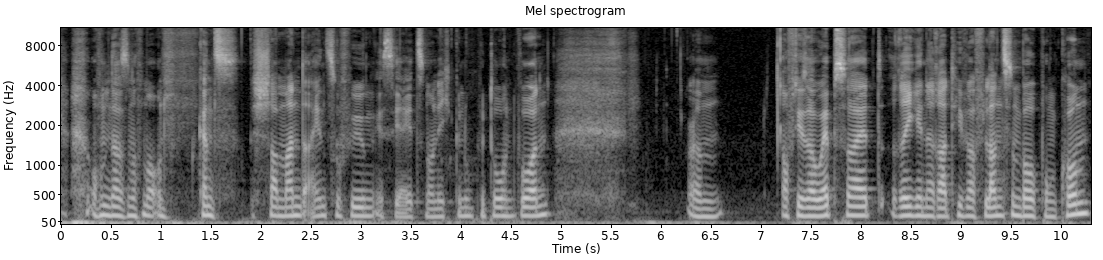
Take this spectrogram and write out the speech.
um das nochmal ganz charmant einzufügen, ist ja jetzt noch nicht genug betont worden. Ähm, auf dieser Website regenerativerpflanzenbau.com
